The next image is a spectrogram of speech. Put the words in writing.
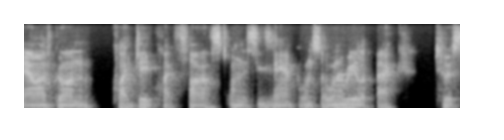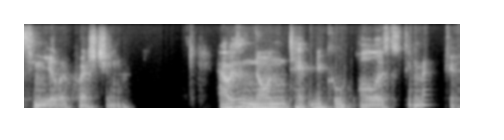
Now I've gone quite deep, quite fast on this example, and so I want to reel it back to a singular question. How is a non-technical policymaker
